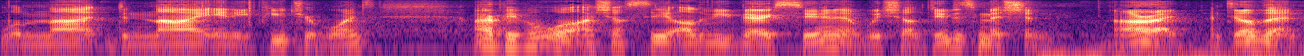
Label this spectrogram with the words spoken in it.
will not deny any future ones. Alright people, well I shall see all of you very soon and we shall do this mission. Alright, until then.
